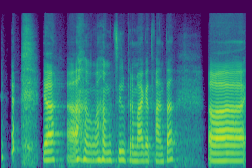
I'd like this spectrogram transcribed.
ja, uh, imam cilj premagati fanta. Uh,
